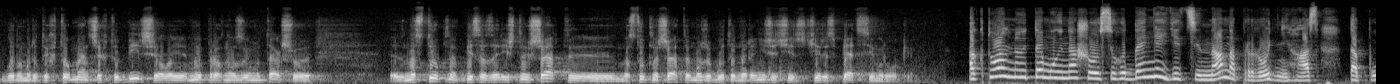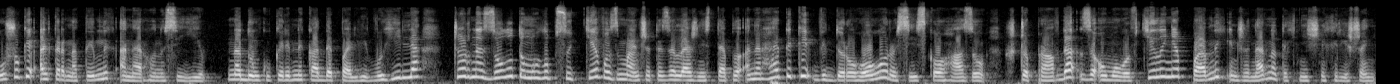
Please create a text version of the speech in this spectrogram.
будемо говорити, хто менше, хто більше, але ми прогнозуємо так, що е, наступна після зарічної шахти, наступна шахта може бути не раніше через 5-7 років. Актуальною темою нашого сьогодення є ціна на природній газ та пошуки альтернативних енергоносіїв. На думку керівника ДП «Львіввугілля», чорне золото могло б суттєво зменшити залежність теплоенергетики від дорогого російського газу. Щоправда, за умови втілення певних інженерно-технічних рішень.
